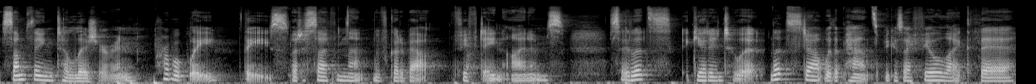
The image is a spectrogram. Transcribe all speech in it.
something to leisure in, probably these. But aside from that, we've got about 15 items. So let's get into it. Let's start with the pants because I feel like they're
